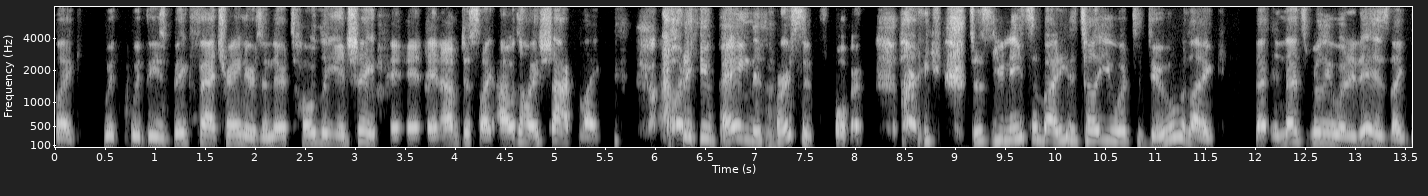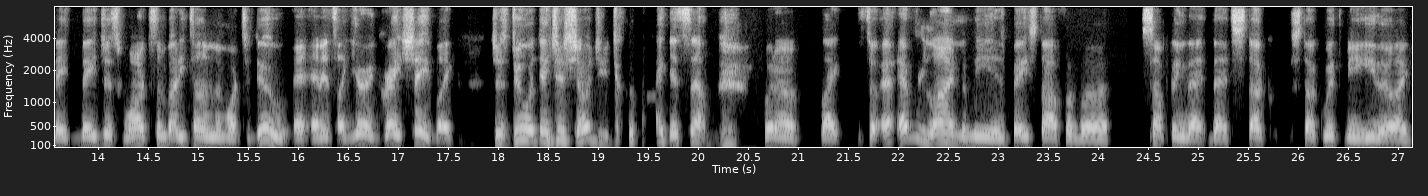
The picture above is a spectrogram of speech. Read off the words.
like with with these big fat trainers, and they're totally in shape, and, and I'm just like I was always shocked. Like, what are you paying this person for? Like, just you need somebody to tell you what to do. Like. That, and that's really what it is. Like they they just want somebody telling them what to do, and, and it's like you're in great shape. Like just do what they just showed you. Do by yourself. But uh, like so, every line to me is based off of uh something that that stuck stuck with me, either like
